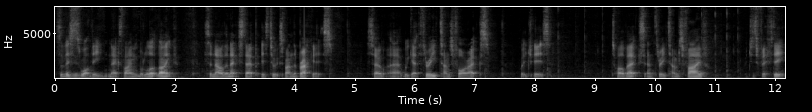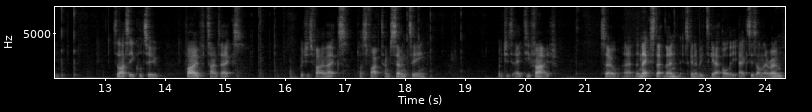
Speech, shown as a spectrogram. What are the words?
So this is what the next line would look like. So now the next step is to expand the brackets. So uh, we get 3 times 4x, which is 12x, and 3 times 5, which is 15. So that's equal to 5 times x, which is 5x, plus 5 times 17, which is 85. So uh, the next step then is going to be to get all the x's on their own.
